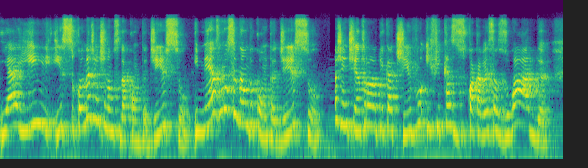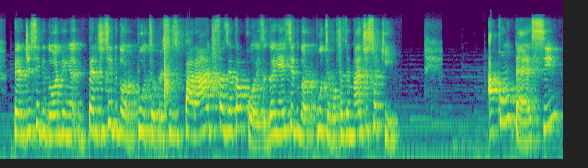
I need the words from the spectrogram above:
e aí, isso, quando a gente não se dá conta disso, e mesmo se dando conta disso, a gente entra no aplicativo e fica com a cabeça zoada. Perdi seguidor, ganha, perdi seguidor, putz, eu preciso parar de fazer tal coisa. Ganhei seguidor, putz, eu vou fazer mais disso aqui. Acontece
